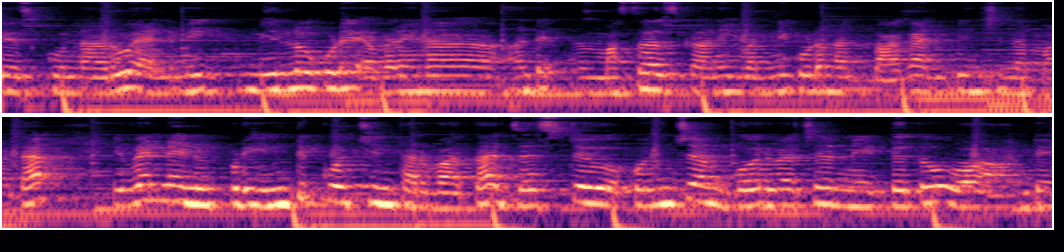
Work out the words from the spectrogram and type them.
చేసుకున్నారు. అండ్ మీ మీలో కూడా ఎవరైనా అంటే మసాజ్ కానీ ఇవన్నీ కూడా నాకు బాగా అనిపించింది అనమాట ఈవెన్ నేను ఇప్పుడు ఇంటికి వచ్చిన తర్వాత జస్ట్ కొంచెం గోరువెచ్చని నీటితో అంటే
